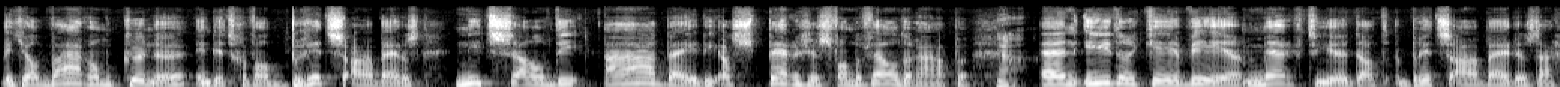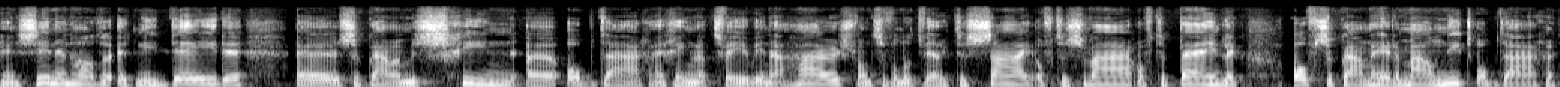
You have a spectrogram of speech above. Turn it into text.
Weet je wel, waarom kunnen in dit geval Britse arbeiders niet zelf die aardbeien, die asperges van de velden rapen? Ja. En iedere keer weer merkte je dat Britse arbeiders daar geen zin in hadden, het niet deden. Ze kwamen misschien eh, opdagen en gingen na twee uur weer naar huis, want ze vonden het werk te saai of te zwaar of te pijnlijk. Of ze kwamen helemaal niet opdagen.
